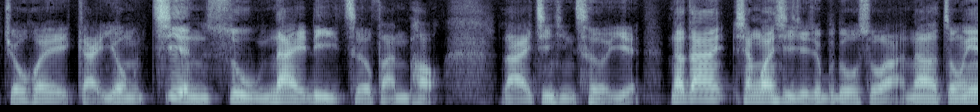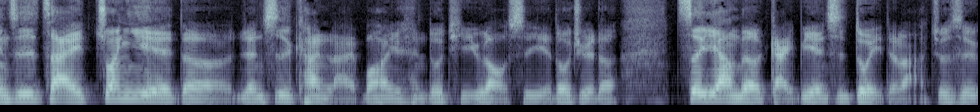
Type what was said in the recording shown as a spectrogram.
就会改用健速耐力折返跑来进行测验。那当然，相关细节就不多说了。那总而言之，在专业的人士看来，包含有很多体育老师也都觉得这样的改变是对的啦。就是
